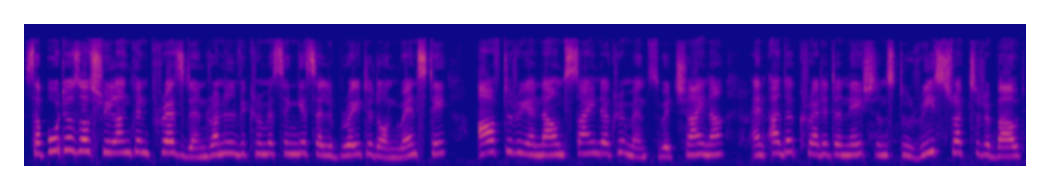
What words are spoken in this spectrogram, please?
Supporters of Sri Lankan President Ranil Wickremesinghe celebrated on Wednesday after he announced signed agreements with China and other creditor nations to restructure about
